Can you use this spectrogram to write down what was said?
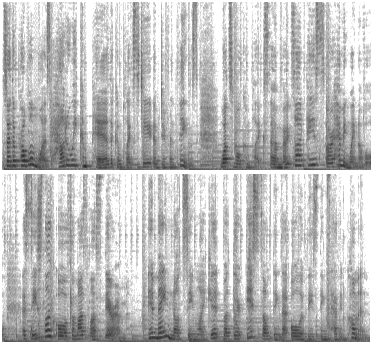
So the problem was, how do we compare the complexity of different things? What's more complex, a Mozart piece or a Hemingway novel? A sea slug or Fermat's last theorem? It may not seem like it, but there is something that all of these things have in common.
